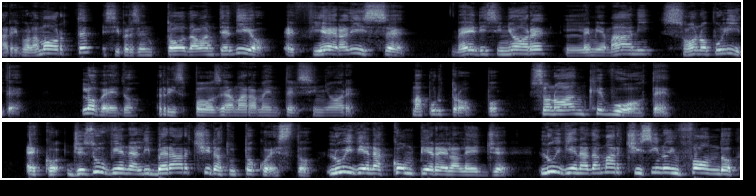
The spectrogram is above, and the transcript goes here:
Arrivò la morte e si presentò davanti a Dio e fiera disse Vedi, Signore, le mie mani sono pulite. Lo vedo rispose amaramente il Signore, ma purtroppo sono anche vuote. Ecco, Gesù viene a liberarci da tutto questo. Lui viene a compiere la legge. Lui viene ad amarci sino in fondo,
